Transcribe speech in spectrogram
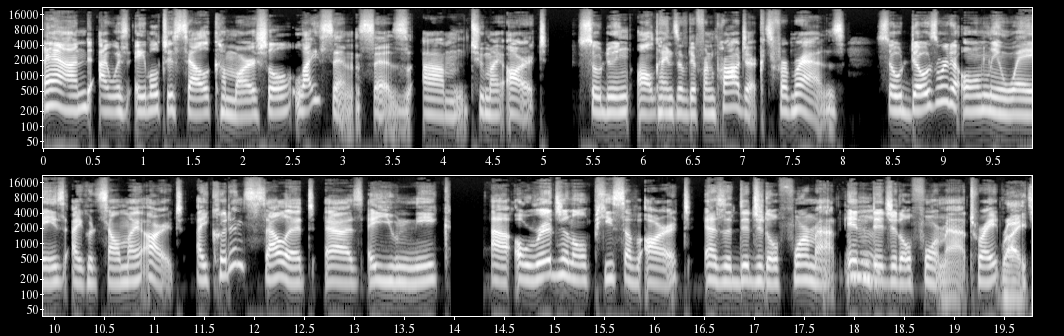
And I was able to sell commercial licenses um, to my art. So, doing all kinds of different projects for brands. So, those were the only ways I could sell my art. I couldn't sell it as a unique, uh, original piece of art as a digital format, in Mhm. digital format, right? right.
